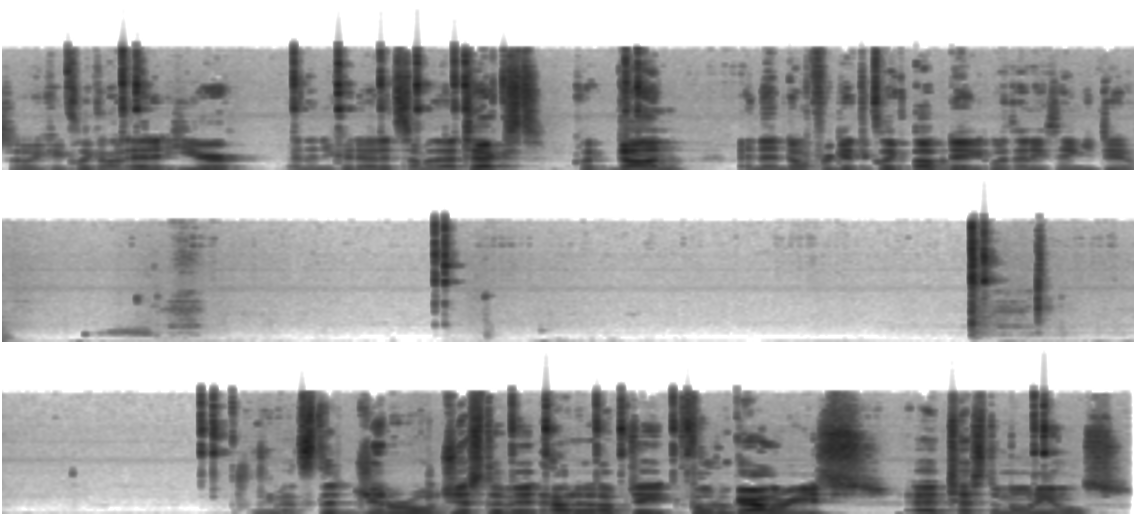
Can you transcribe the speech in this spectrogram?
So you can click on edit here and then you could edit some of that text. Click done and then don't forget to click update with anything you do. That's the general gist of it, how to update photo galleries, add testimonials.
